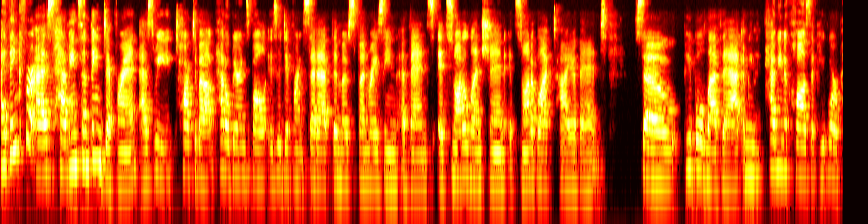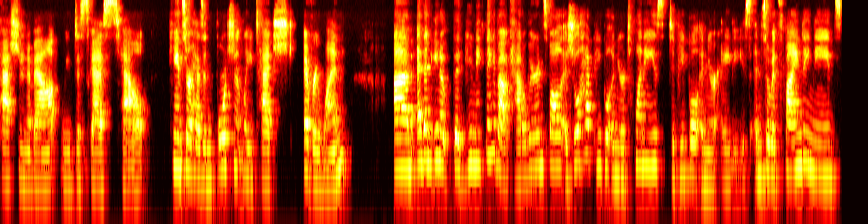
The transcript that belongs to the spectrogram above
I think for us, having something different, as we talked about, Cattle Barons Ball is a different setup than most fundraising events. It's not a luncheon, it's not a black tie event. So people love that. I mean, having a cause that people are passionate about. We've discussed how cancer has unfortunately touched everyone. Um, and then, you know, the unique thing about Cattle Barons Ball is you'll have people in your 20s to people in your 80s. And so it's finding needs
